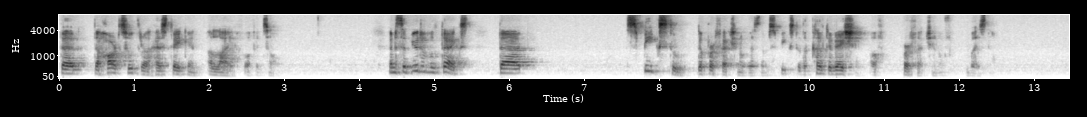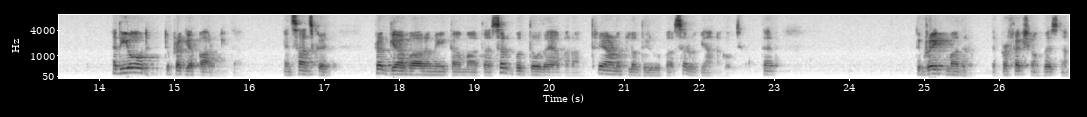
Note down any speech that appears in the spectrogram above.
that the Heart Sutra has taken a life of its own. And it's a beautiful text that speaks to the perfection of wisdom, speaks to the cultivation of perfection of wisdom. And the ode to Pragyaparamita in Sanskrit, Pragyaparamita Mata Sarbuddhodaya Para Triyanuplabdhi Rupa Sarvagyana that the great mother, the perfection of wisdom,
